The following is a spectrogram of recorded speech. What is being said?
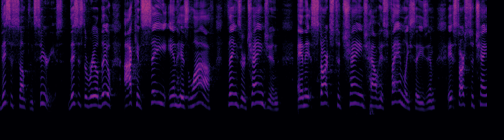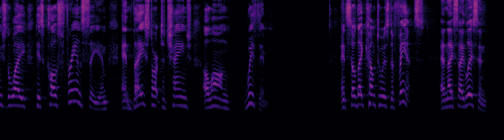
This is something serious. This is the real deal. I can see in his life things are changing. And it starts to change how his family sees him. It starts to change the way his close friends see him. And they start to change along with him. And so they come to his defense and they say, Listen,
